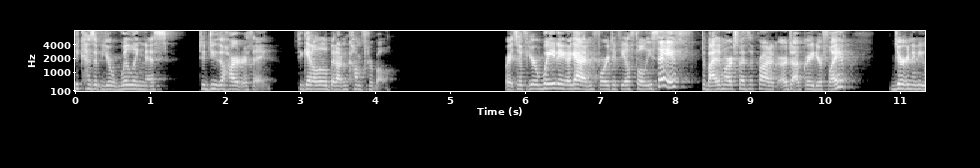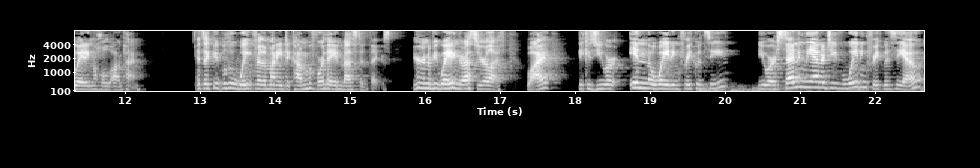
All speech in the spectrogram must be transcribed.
because of your willingness to do the harder thing, to get a little bit uncomfortable. right? So if you're waiting again for it to feel fully safe to buy the more expensive product or to upgrade your flight, you're going to be waiting a whole long time. It's like people who wait for the money to come before they invest in things. You're going to be waiting the rest of your life. Why? Because you are in the waiting frequency. You are sending the energy of waiting frequency out.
